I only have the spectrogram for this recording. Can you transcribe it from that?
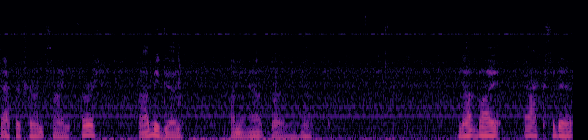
after Trump signed first. That'd be good. I'm an but yeah. Not by accident,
